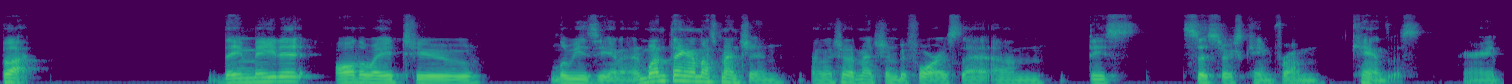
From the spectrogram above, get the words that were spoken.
but they made it all the way to Louisiana. And one thing I must mention, and I should have mentioned before, is that um, these sisters came from Kansas. All right,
